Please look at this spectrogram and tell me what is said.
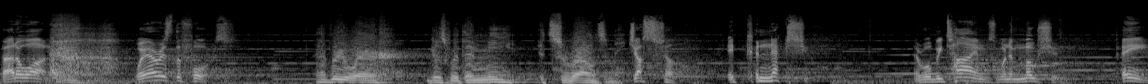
Padawan, where is the Force? Everywhere. It is within me. It surrounds me. Just so. It connects you. There will be times when emotion, pain,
